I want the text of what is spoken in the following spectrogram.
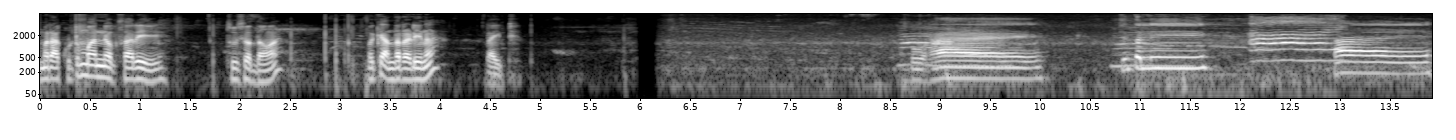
మరి ఆ కుటుంబాన్ని ఒకసారి చూసొద్దామా? ఓకే అందరు రెడీనా? రైట్. హాయ్. చింతల్లి. హాయ్.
